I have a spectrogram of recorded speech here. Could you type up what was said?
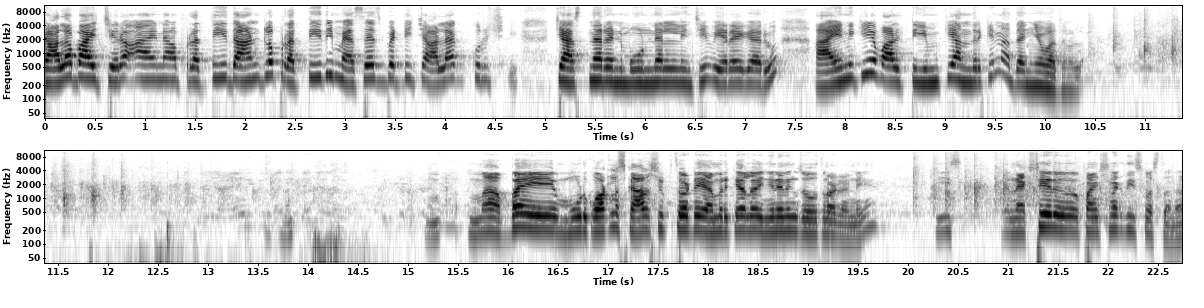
చాలా బాగా ఇచ్చారు. ఆయన ప్రతి దాంట్లో ప్రతిదీ మెసేజ్ పెట్టి చాలా కృషి చేస్తున్నారండి. మూడు నెలల నుంచి వీరయ్య గారు. ఆయనకి వాళ్ళ టీంకి అందరికీ నా ధన్యవాదములు. మా అబ్బాయి మూడు కోట్ల స్కాలర్షిప్ తోటి అమెరికాలో ఇంజనీరింగ్ చదువుతున్నాడండి. ఈ నెక్స్ట్ ఇయర్ ఫంక్షన్కి తీసుకొస్తాను.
